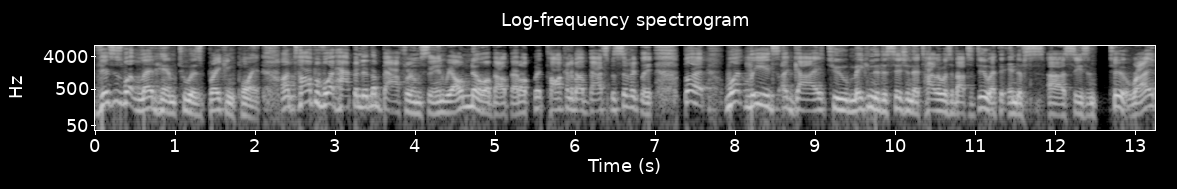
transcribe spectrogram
this is what led him to his breaking point. On top of what happened in the bathroom scene, we all know about that, I'll quit talking about that specifically, but what leads a guy to making the decision that Tyler was about to do at the end of uh, season two, right?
